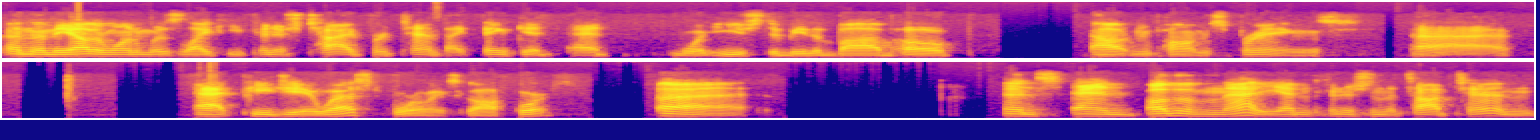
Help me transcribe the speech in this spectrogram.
And then the other one was like he finished tied for 10th, I think, at, at what used to be the Bob Hope out in Palm Springs uh, at PGA West, Four Links Golf Course. Uh, and and other than that, he hadn't finished in the top 10,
